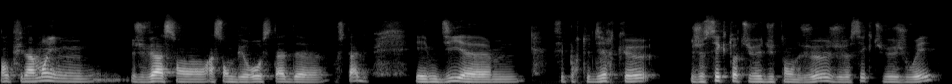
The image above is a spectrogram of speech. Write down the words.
Donc finalement, je vais à son, à son bureau au stade, euh, au stade et il me dit, euh, c'est pour te dire que je sais que toi, tu veux du temps de jeu, je sais que tu veux jouer,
